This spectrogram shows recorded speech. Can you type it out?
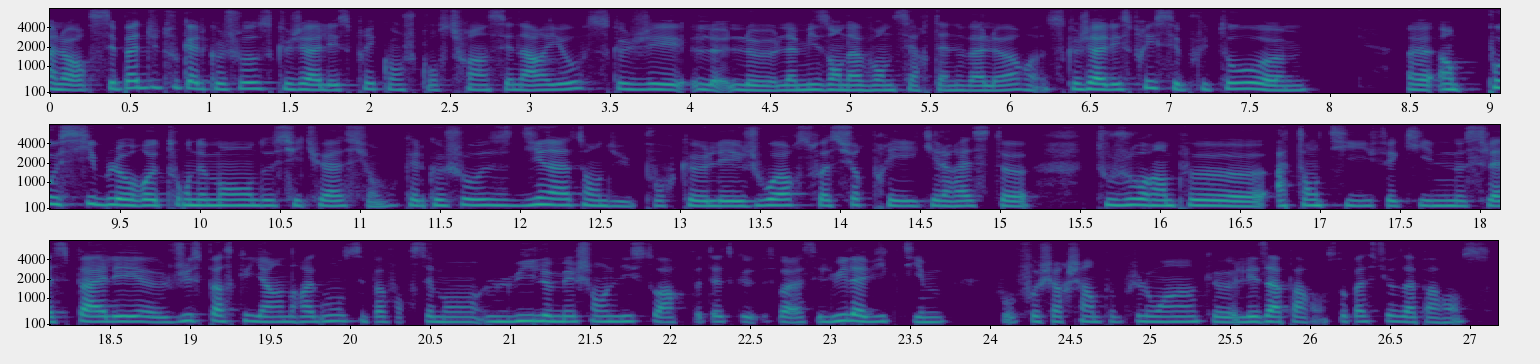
Alors, c'est pas du tout quelque chose que j'ai à l'esprit quand je construis un scénario. Ce que j'ai, la mise en avant de certaines valeurs. Ce que j'ai à l'esprit, c'est plutôt euh, un possible retournement de situation, quelque chose d'inattendu, pour que les joueurs soient surpris, qu'ils restent toujours un peu attentifs et qu'ils ne se laissent pas aller juste parce qu'il y a un dragon. C'est pas forcément lui le méchant de l'histoire. Peut-être que voilà, c'est lui la victime faut, faut chercher un peu plus loin que les apparences. Faut pas se fier aux apparences.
